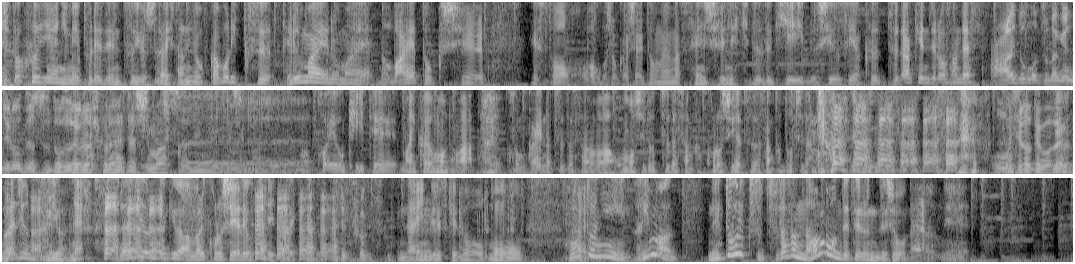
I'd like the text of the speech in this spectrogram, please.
ネトフリアニメプレゼンツ吉田久典のフカボリックステルマエロマエノバエ特集。ゲストをご紹介したいと思います。先週に引き続きルシウス役津田健次郎さんです。はいどうも津田健次郎です。どうぞよろしくお願いいたします。お願いいたします、まあ、声を聞いて毎回思うのは、はい。今回の津田さんは面白津田さんか殺し屋津田さんかどっちだろうなっていう。面白でございます。ラジオの時はね ラジオの時はあんまり殺し屋では来ていただきたくないんですけどもう本当にはい。今、ネットフリックス津田さん何本出てるんでしょうね。ね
